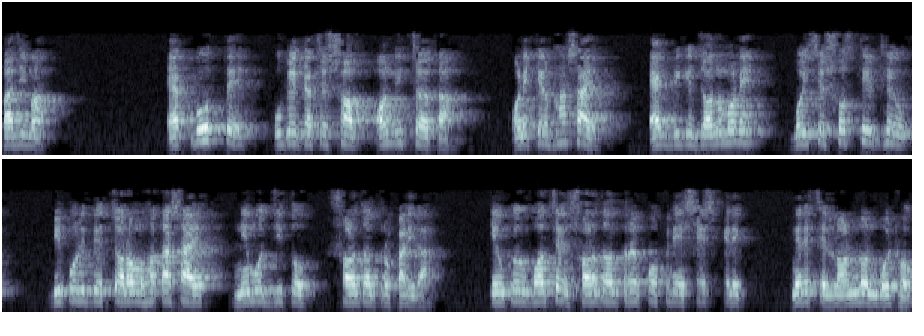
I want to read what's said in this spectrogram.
বাজিমাত। এক মুহূর্তে উবে গেছে সব অনিশ্চয়তা। অনেকের ভাষায় একদিকে জনমনে বইছে স্বস্তির ঢেউ বিপরীতের চরম হতাশায় নিমজ্জিত ষড়যন্ত্রকারীরা। কেউ কেউ বলছেন ষড়যন্ত্রের কফিনে শেষ পেরে মেরেছে লন্ডন বৈঠক।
